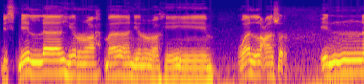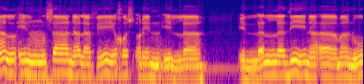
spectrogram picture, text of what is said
بسم الله الرحمن الرحيم والعصر إن الإنسان لفي خسر إلا إلا الذين آمنوا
